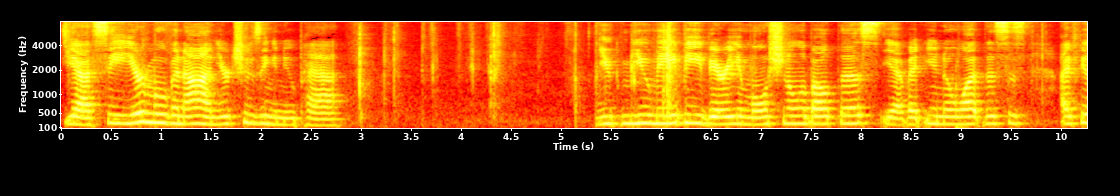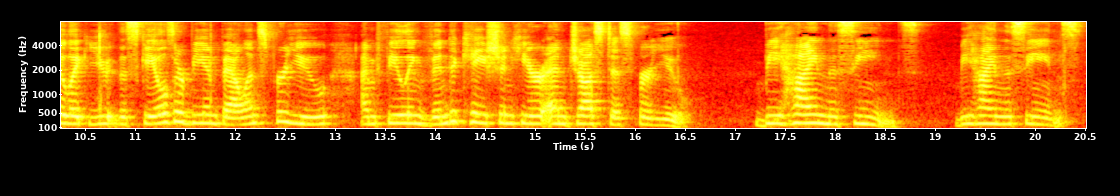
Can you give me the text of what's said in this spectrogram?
Yeah, see, you're moving on. You're choosing a new path. You, you may be very emotional about this. Yeah, but you know what? This is, I feel like you, the scales are being balanced for you. I'm feeling vindication here and justice for you. Behind the scenes. Behind the scenes.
